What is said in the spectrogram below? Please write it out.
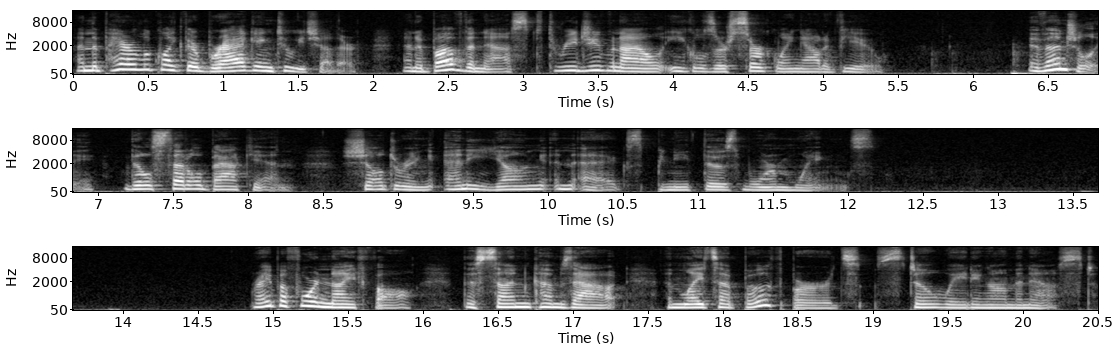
and the pair look like they're bragging to each other. And above the nest, three juvenile eagles are circling out of view. Eventually, they'll settle back in, sheltering any young and eggs beneath those warm wings. Right before nightfall, the sun comes out and lights up both birds still waiting on the nest.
